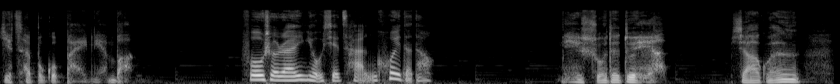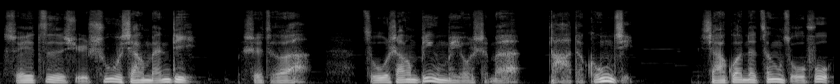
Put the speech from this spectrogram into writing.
也才不过百年吧？”傅守仁有些惭愧的道：“你说的对呀。”下官虽自诩书香门第，实则祖上并没有什么大的功绩。下官的曾祖父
